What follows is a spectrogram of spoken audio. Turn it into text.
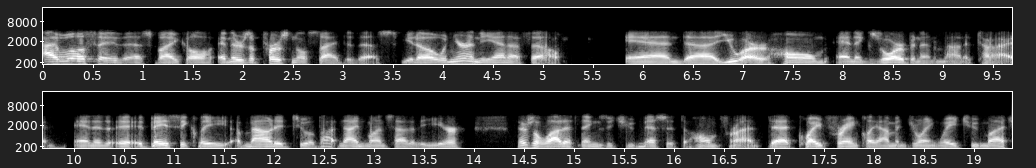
I will say this, Michael, and there's a personal side to this. You know, when you're in the NFL and uh, you are home an exorbitant amount of time, and it, it basically amounted to about nine months out of the year, there's a lot of things that you miss at the home front that, quite frankly, I'm enjoying way too much.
